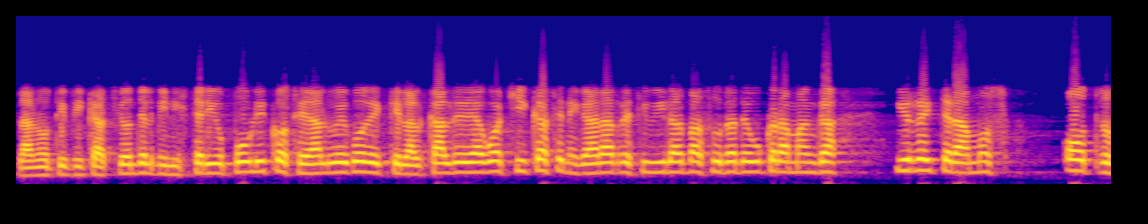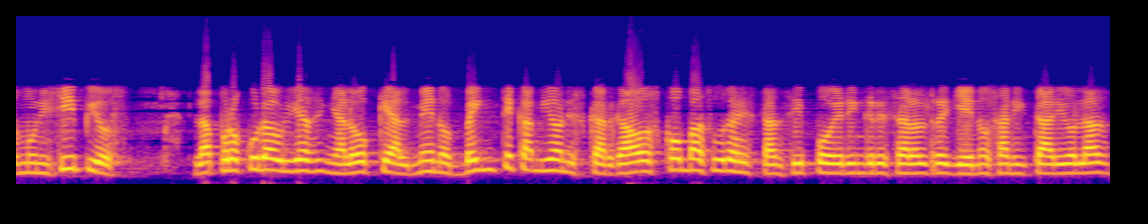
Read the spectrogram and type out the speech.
La notificación del Ministerio Público se da luego de que el alcalde de Aguachica se negara a recibir las basuras de Bucaramanga y reiteramos otros municipios. La Procuraduría señaló que al menos 20 camiones cargados con basuras están sin poder ingresar al relleno sanitario Las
